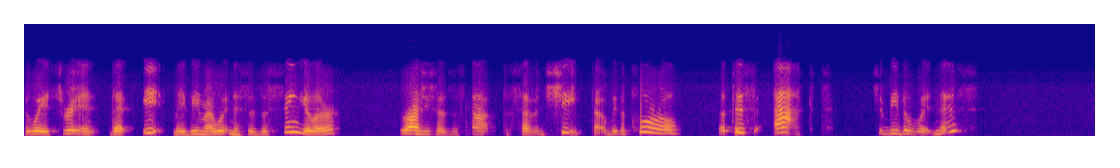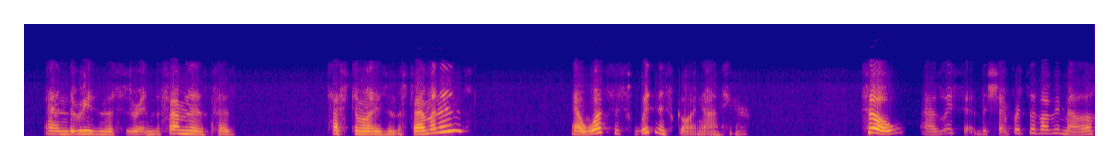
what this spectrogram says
the way it's written, that it may be my witness is a singular. Rashi says it's not the seven sheep, that would be the plural, but this act should be the witness. And the reason this is written in the feminine is because testimony is in the feminine. Now, what's this witness going on here? So, as we said, the shepherds of Abimelech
